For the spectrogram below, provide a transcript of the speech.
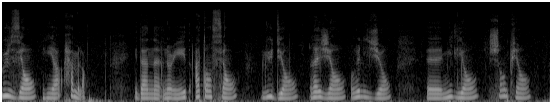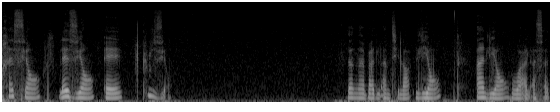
بلوزيون هي حمله إذا نعيد attention ludion région religion euh, million champion pression lésion et pulsion إذن بعض الأمثلة lion un lion هو الأسد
